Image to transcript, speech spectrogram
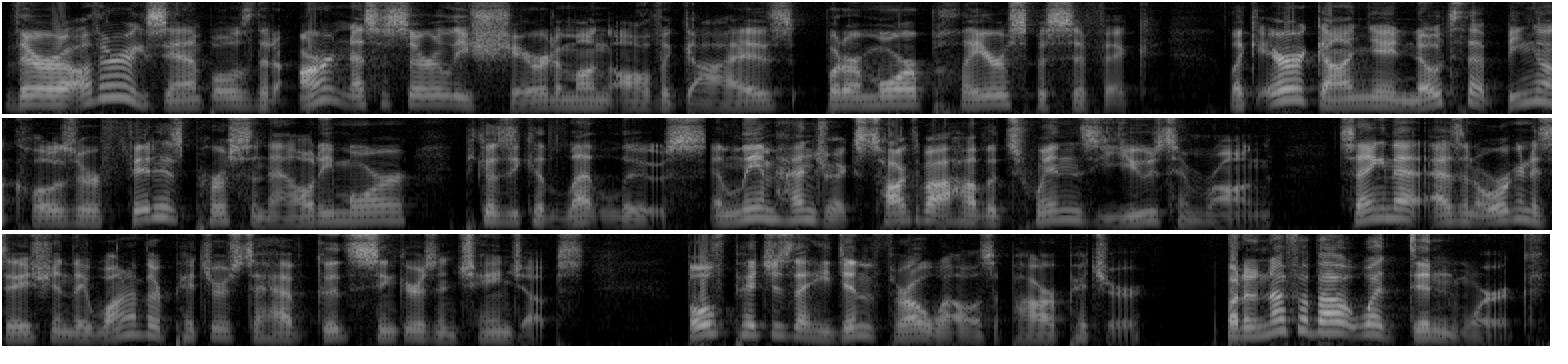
There are other examples that aren't necessarily shared among all the guys, but are more player specific, like Eric Gagne notes that being a closer fit his personality more because he could let loose. And Liam Hendriks talked about how the Twins used him wrong, saying that as an organization they wanted their pitchers to have good sinkers and changeups, both pitches that he didn't throw well as a power pitcher. But enough about what didn't work.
